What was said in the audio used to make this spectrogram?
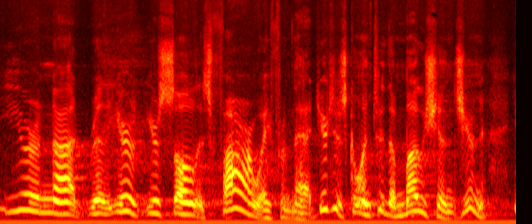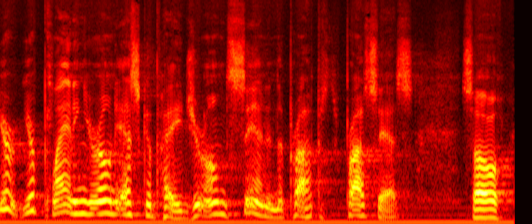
you're not really, your, your soul is far away from that. You're just going through the motions. You're, you're, you're planning your own escapades, your own sin in the process. So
